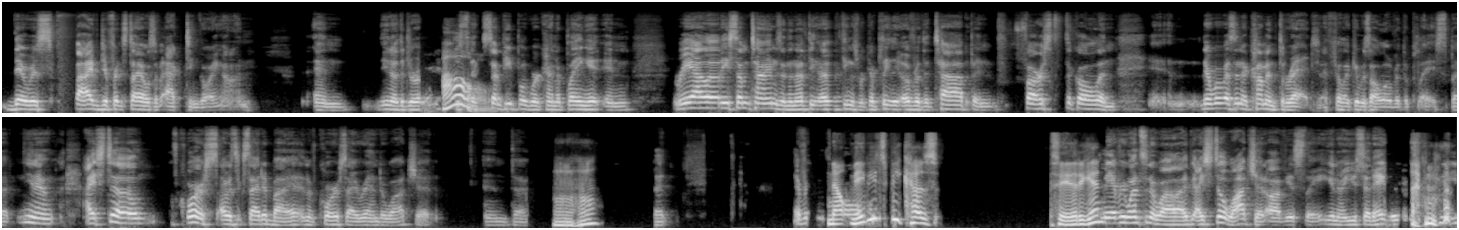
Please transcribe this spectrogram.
there was five different styles of acting going on. And, you know, the director, Oh. like some people were kind of playing it in reality sometimes, and then other other things were completely over the top and farcical, and, and there wasn't a common thread. I feel like it was all over the place. But you know, I still, of course, I was excited by it, and of course, I ran to watch it. And uh, hmm but every Now, maybe it's because, say that I again. mean, every once in a while, I, I still watch it. Obviously, you know, you said, "Hey, you,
